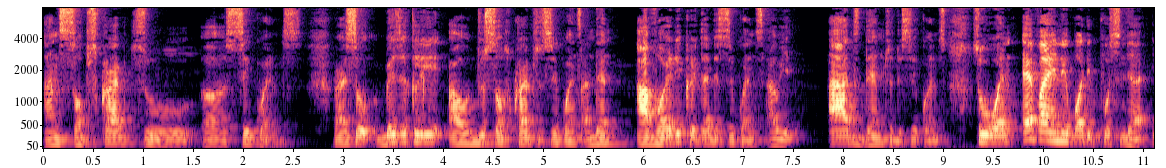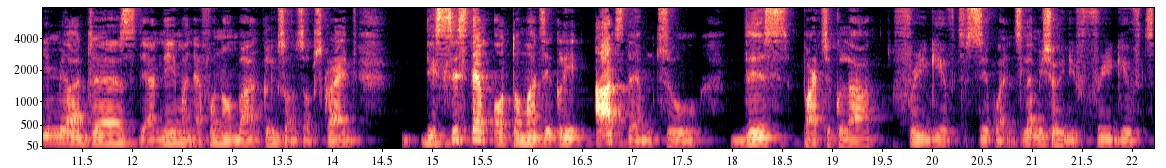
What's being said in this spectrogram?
and subscribe to uh, sequence right? So basically i'll do subscribe to sequence and then i've already created the sequence. I will add them to the sequence. So whenever anybody puts in their email address their name and their phone number and clicks on subscribe the system automatically adds them to this particular free gift sequence. Let me show you the free gift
